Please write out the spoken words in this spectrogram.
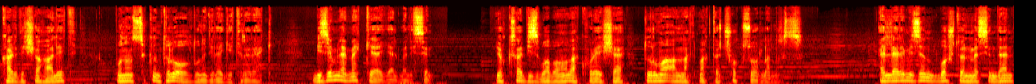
Kardeşi Halit, bunun sıkıntılı olduğunu dile getirerek, bizimle Mekke'ye gelmelisin. Yoksa biz babama ve Kureyş'e durumu anlatmakta çok zorlanırız. Ellerimizin boş dönmesinden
